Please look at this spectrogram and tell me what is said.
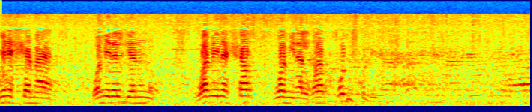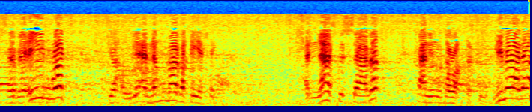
من الشمال ومن الجنوب ومن الشرق ومن الغرب ومن كل شيء سبعين وفد جاءوا لأنه ما بقي شيء. الناس في السابق يعني متوقفين. لماذا؟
